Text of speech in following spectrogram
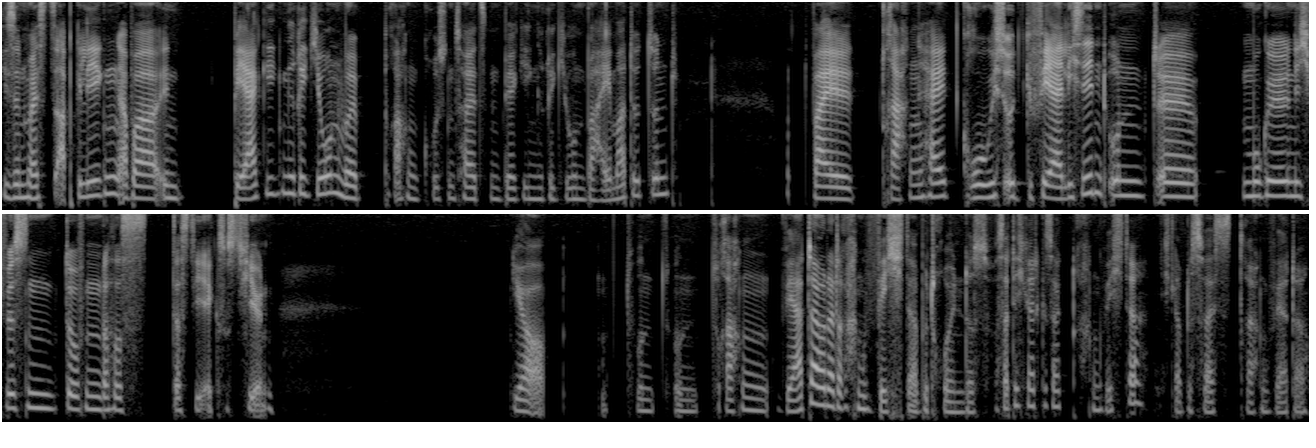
Die sind meistens abgelegen, aber in bergigen Regionen, weil Drachen größtenteils in bergigen Regionen beheimatet sind. Weil Drachen halt groß und gefährlich sind und äh, Muggel nicht wissen dürfen, dass, es, dass die existieren. Ja, und, und Drachenwärter oder Drachenwächter betreuen das. Was hatte ich gerade gesagt? Drachenwächter? Ich glaube, das heißt Drachenwärter.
